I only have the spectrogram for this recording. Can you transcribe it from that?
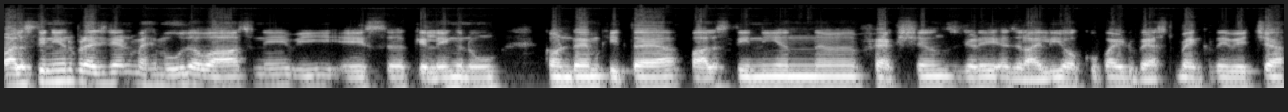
ਪਾਲਸਤੀਨੀਅਨ ਪ੍ਰੈਜ਼ੀਡੈਂਟ ਮਹਿਮੂਦ ਅਵਾਸ ਨੇ ਵੀ ਇਸ ਕਿਲਿੰਗ ਨੂੰ ਕੰਡੈਮ ਕੀਤਾ ਆ। ਪਾਲਸਤੀਨੀਅਨ ਫੈਕਸ਼ਨਸ ਜਿਹੜੇ ਇਜ਼ਰਾਈਲੀ ਆਕੂਪਾਈਡ ਵੈਸਟ ਬੈਂਕ ਦੇ ਵਿੱਚ ਆ,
